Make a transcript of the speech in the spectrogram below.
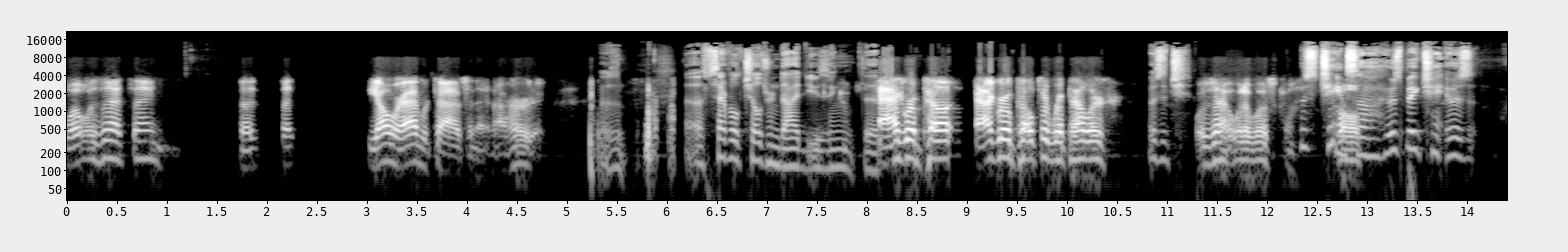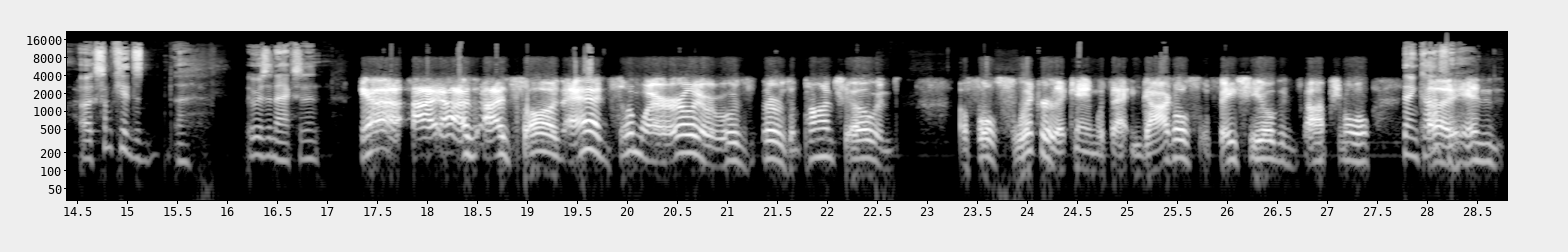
what was that thing? That, that y'all were advertising it. I heard it. It was- uh, several children died using the. Agripel agropelter repeller. was ch- Was that what it was? it was a chainsaw. It was big chain. It was uh, some kids. Uh, it was an accident. Yeah, I, I I saw an ad somewhere earlier. It was there was a poncho and a full slicker that came with that, and goggles, a face shield, optional Thank uh, in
